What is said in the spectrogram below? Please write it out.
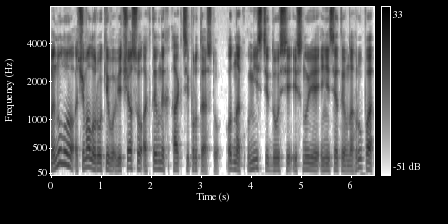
Минуло чимало років від часу активних акцій протесту. Однак у місті досі існує ініціативна група,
